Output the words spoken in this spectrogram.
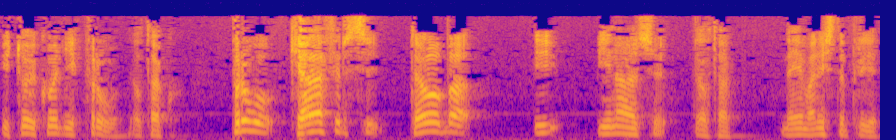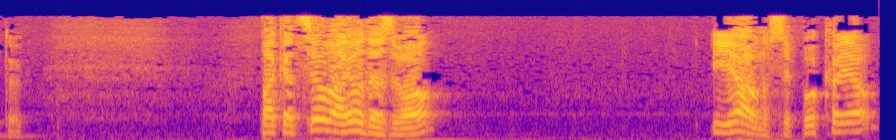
I to je kod njih prvo, jel tako, prvo, kafir si, teoba, i inače, jel tako, nema ništa prije toga. Pa kad se ovaj odazvao, i javno se pokajao.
